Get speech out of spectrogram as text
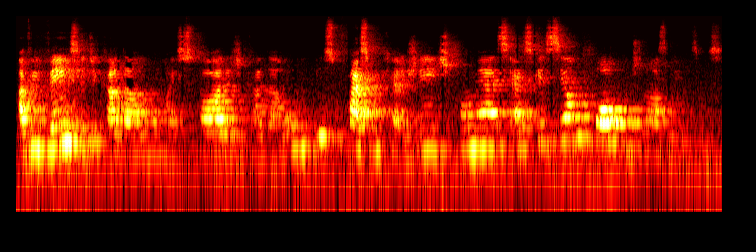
a vivência de cada um, a história de cada um, isso faz com que a gente comece a esquecer um pouco de nós mesmos,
